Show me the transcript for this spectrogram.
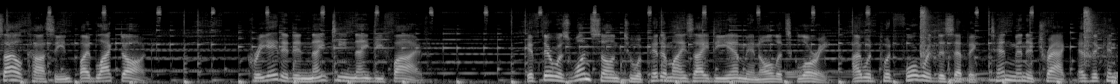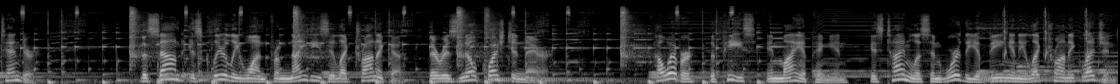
Four, Psil-Cosyin by Black Dog. Created in 1995. If there was one song to epitomize IDM in all its glory, I would put forward this epic 10 minute track as a contender. The sound is clearly one from 90s electronica, there is no question there. However, the piece, in my opinion, is timeless and worthy of being an electronic legend.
